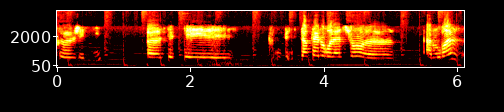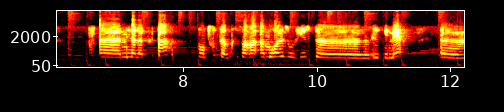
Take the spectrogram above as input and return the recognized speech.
que j'ai dit, euh, c'était certaines relations euh, amoureuses, euh, mais dans la plupart, dans toutes, hein, que ce soit ou juste euh, éphémères, euh,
